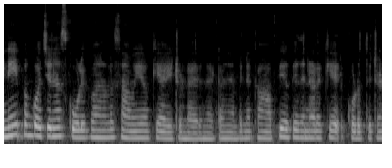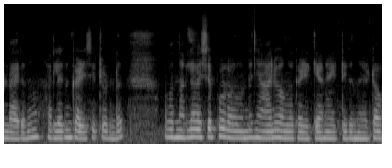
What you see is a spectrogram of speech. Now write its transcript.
ഇനിയിപ്പം കൊച്ചിന് സ്കൂളിൽ പോകാനുള്ള സമയമൊക്കെ ആയിട്ടുണ്ടായിരുന്നു കേട്ടോ. ഞാൻ പിന്നെ കാപ്പിയൊക്കെ ഇതിനിടയ്ക്ക് കൊടുത്തിട്ടുണ്ടായിരുന്നു. എല്ലാവരും കഴിച്ചിട്ടുണ്ട്. അപ്പോൾ നല്ല വിശപ്പുള്ളതുകൊണ്ട് ഞാനും അങ്ങ് കഴിക്കാനായിട്ടിരുന്നു കേട്ടോ.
